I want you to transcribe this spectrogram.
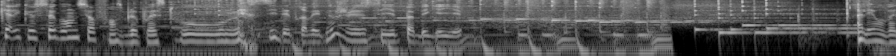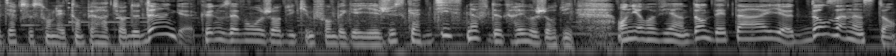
Quelques secondes sur France Bleu Poitou. Merci d'être avec nous. Je vais essayer de pas bégayer. Allez, on va dire que ce sont les températures de dingue que nous avons aujourd'hui qui me font bégayer jusqu'à 19 degrés aujourd'hui. On y revient dans le détail dans un instant.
